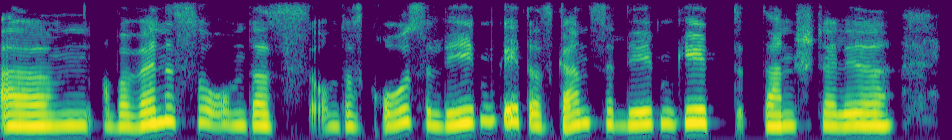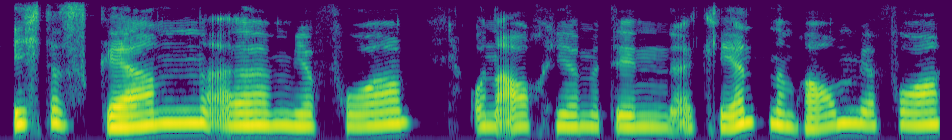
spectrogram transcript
Ähm, aber wenn es so um das, um das große Leben geht, das ganze Leben geht, dann stelle ich das gern äh, mir vor und auch hier mit den äh, Klienten im Raum mir vor,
